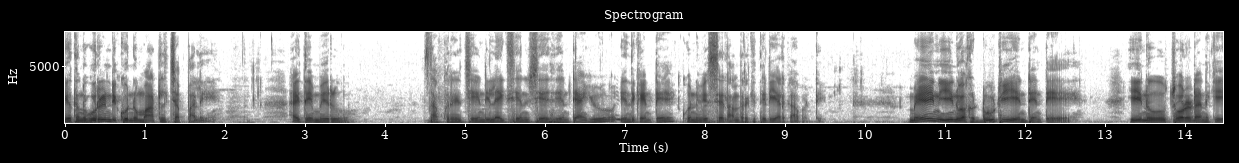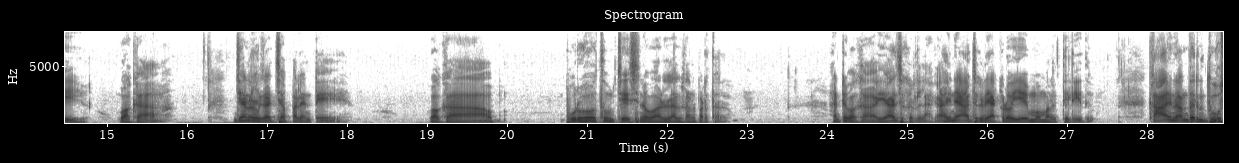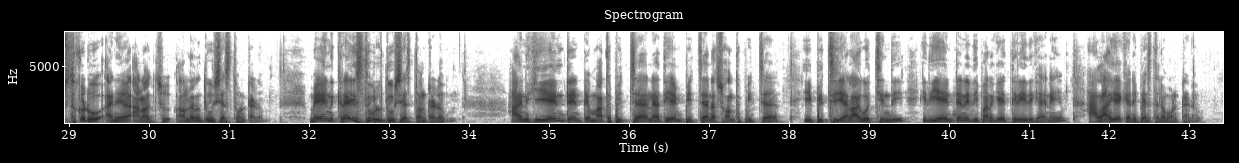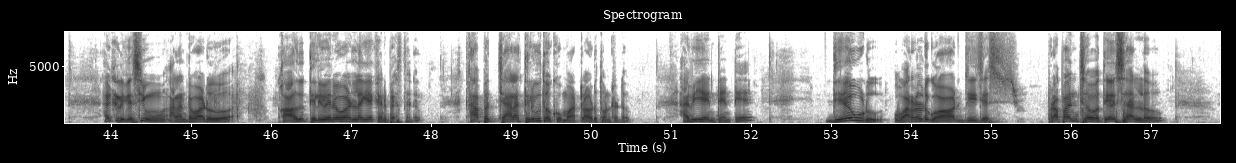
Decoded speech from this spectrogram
ఇతని గురించి కొన్ని మాటలు చెప్పాలి. అయితే మీరు సబ్స్క్రైబ్ చేయండి లైక్ చేయండి షేర్ చేయండి. Thank you. ఎందుకంటే కొన్ని విషయాలు అందరికీ తెలియాలి కాబట్టి. మెయిన్ ఈయన ఒక డ్యూటీ ఏంటంటే ఈయన చూడడానికి ఒక జనరల్గా చెప్పాలంటే ఒక పురోహితం చేసిన వాళ్ళలాగా కనపడతారు. అంటే ఒక యాజకుడిలాగా. ఆయన యాజకుడు ఎక్కడో ఏమో మనకు తెలియదు. ఆయన అందరిని దూస్తకుడు అని అనొచ్చు. అందరిని దూసేస్తుంటాడు. మెయిన్ క్రైస్తవులు దూసేస్తుంటాడు. ఆయనకి ఏంటంటే మత పిచ్చా లేకపోతే ఏం పిచ్చా నా సొంత పిచ్చా ఈ పిచ్చి ఎలాగొచ్చింది ఇది ఏంటి అనేది మనకే తెలియదు కానీ అలాగే కనిపిస్తూనే ఉంటాడు. అక్కడ విషయం అలాంటి వాడు కాదు తెలివైన వాడిలాగే కనిపిస్తాడు. కాకపోతే చాలా తెలివి తక్కువ మాట్లాడుతుంటాడు. అవి ఏంటంటే దేవుడు వరల్డ్ గాడ్ జీసస్ ప్రపంచ దేశాల్లో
